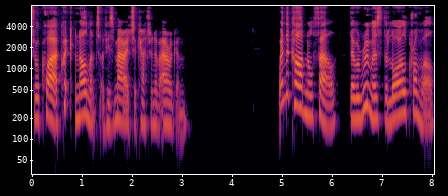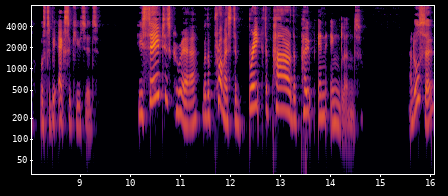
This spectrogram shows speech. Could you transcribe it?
to acquire a quick annulment of his marriage to Catherine of Aragon. When the cardinal fell, there were rumours the loyal Cromwell was to be executed. He saved his career with a promise to break the power of the Pope in England, and also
